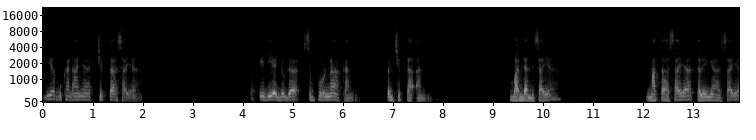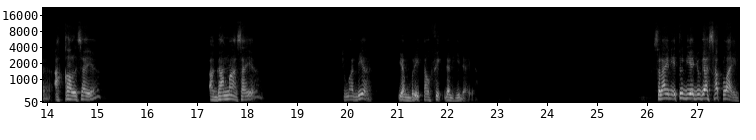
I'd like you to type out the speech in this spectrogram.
dia bukan hanya cipta saya tapi dia juga sempurnakan penciptaan badan saya, mata saya, telinga saya, akal saya. agama saya. Cuma dia yang beri taufik dan hidayah. Selain itu dia juga supply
